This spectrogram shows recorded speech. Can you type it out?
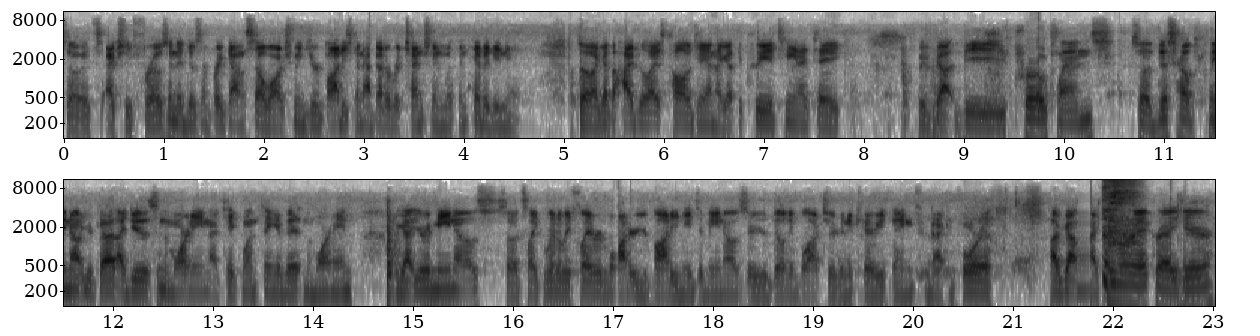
so it's actually frozen, it doesn't break down the cell wall, which means your body's going to have better retention with inhibiting it. So I got the hydrolyzed collagen, I got the creatine I take. We've got the Pro Cleanse. So this helps clean out your gut. I do this in the morning. I take one thing of it in the morning. We got your aminos. So it's like literally flavored water. Your body needs aminos or your building blocks are going to carry things from back and forth. I've got my turmeric right here.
